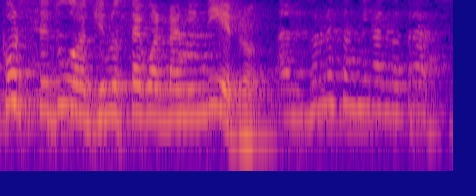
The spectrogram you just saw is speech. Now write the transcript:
Forse tu oggi non stai guardando indietro, A lo mejor no estás mirando atrás,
